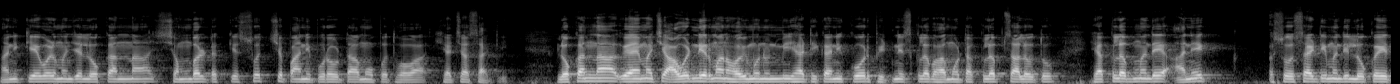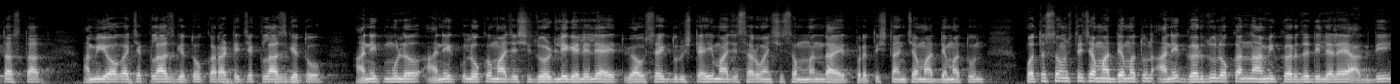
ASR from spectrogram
आणि केवळ म्हणजे लोकांना शंभर टक्के स्वच्छ पाणी पुरवठा मोफत व्हावा ह्याच्यासाठी. लोकांना व्यायामाची आवड निर्माण व्हावी म्हणून मी ह्या ठिकाणी कोर फिटनेस क्लब हा मोठा क्लब चालवतो. ह्या क्लबमध्ये अनेक सोसायटीमधील लोक येत असतात. आम्ही योगाचे क्लास घेतो कराटेचे क्लास घेतो. अनेक मुलं अनेक लोक माझ्याशी जोडली गेलेले आहेत. व्यावसायिकदृष्ट्याही माझे सर्वांशी संबंध आहेत. प्रतिष्ठानच्या माध्यमातून पतसंस्थेच्या माध्यमातून अनेक गरजू लोकांना आम्ही कर्ज दिलेलं आहे. अगदी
